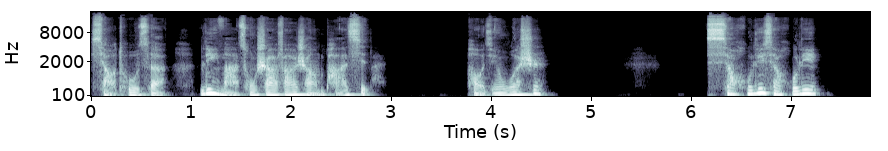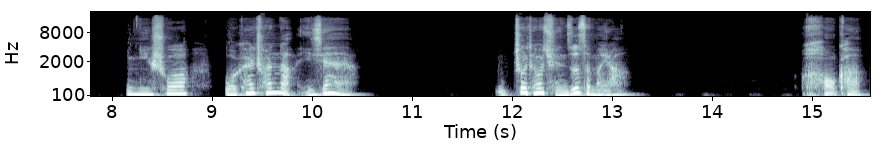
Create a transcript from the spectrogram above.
小兔子立马从沙发上爬起来，跑进卧室。小狐狸，小狐狸，你说我该穿哪一件呀？这条裙子怎么样？好看。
